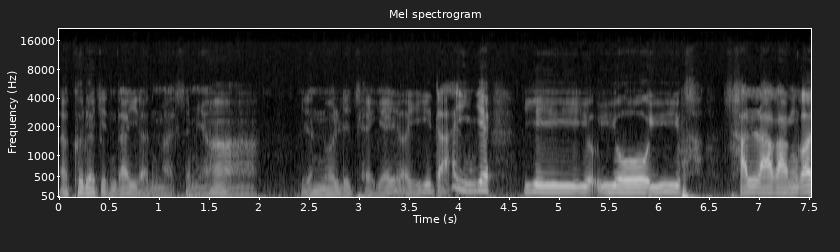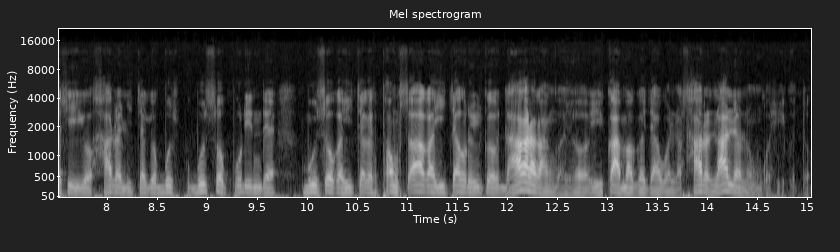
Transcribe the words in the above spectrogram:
어, 그려진다 이런 말씀이야 이런 논리 체계예요 이게 다 이제 이게 요 이 살 나간 것이 이거 활을 이쪽에 무, 무소 뿌린데 무소가 이쪽에서 펑 쏴가 이쪽으로 이렇게 나가간 거예요. 이 까마귀 잡으려 살을 날려놓은 것이 이것도.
